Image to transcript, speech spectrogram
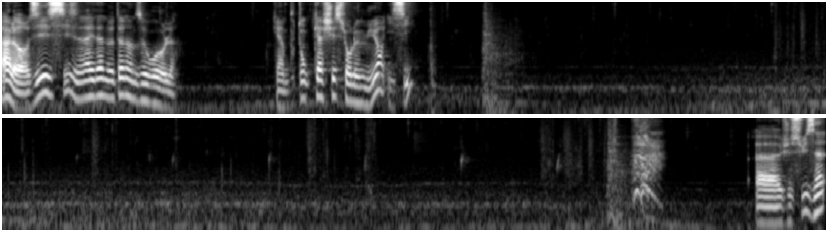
Alors, this is an hidden button on the wall. Ok, un bouton caché sur le mur, ici. Euh, je suis un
